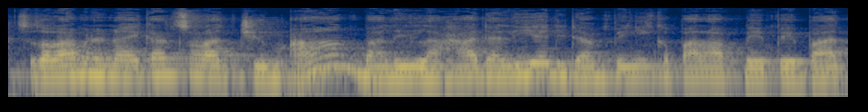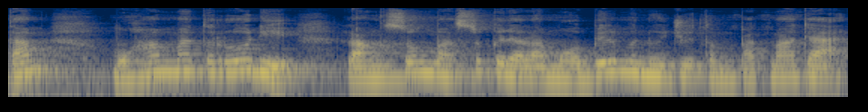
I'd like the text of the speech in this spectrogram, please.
Setelah menunaikan sholat Jumat, Bali Lahadalia didampingi Kepala BP Batam, Muhammad Rudi, langsung masuk ke dalam mobil menuju tempat makan.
